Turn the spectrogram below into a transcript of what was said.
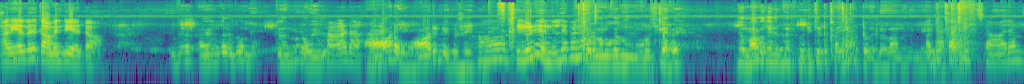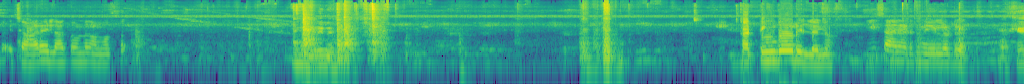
അറിയാതെ കമന്റ് ചെയ്യട്ടോ. ഇതിന് ഭയങ്കര ഇതുണ്ട്. ഇതെന്നുണ്ടോ ഇത്? ആടാ. ആടോ ആടിന്റെ ഒക്കെ ഷേപ്പ്. ആ പേടിയൊന്നുമില്ലേ നമുക്ക് മുറിക്കാവേ. കാര്യം ഇതിനെ പിടിച്ചിട്ട് കൈ കിട്ടുന്നില്ല. അതാണ് ചാരം ചാരം ഇല്ലാത്തതുകൊണ്ട് നമുക്ക്. കട്ടിംഗ് ബോർഡ് ഇല്ലല്ലോ. ഈ സാധനം എടുത്ത് മേളിലോട്ട്. ഓക്കെ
